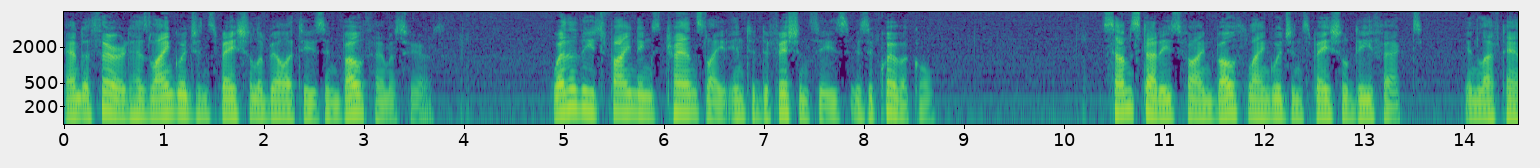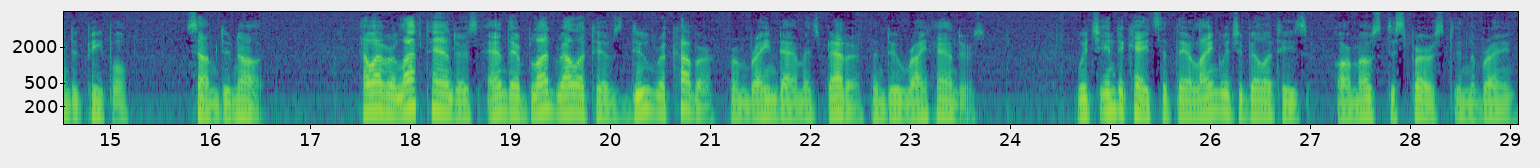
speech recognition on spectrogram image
and a third has language and spatial abilities in both hemispheres. Whether these findings translate into deficiencies is equivocal. Some studies find both language and spatial defects in left handed people, some do not. However, left handers and their blood relatives do recover from brain damage better than do right handers which indicates that their language abilities are most dispersed in the brain.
